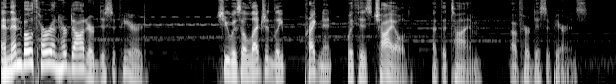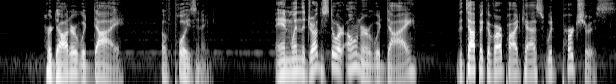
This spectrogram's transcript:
And then both her and her daughter disappeared. She was allegedly pregnant with his child at the time of her disappearance. Her daughter would die of poisoning. And when the drugstore owner would die, the topic of our podcast would purchase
